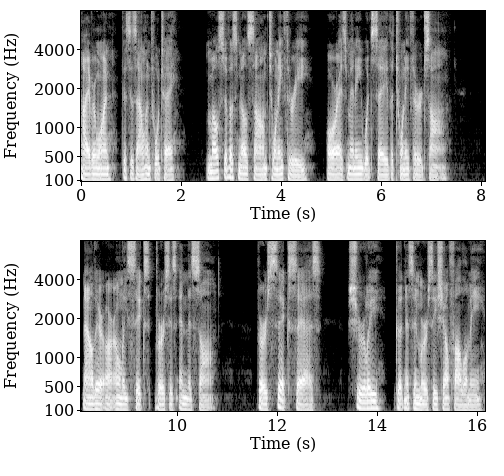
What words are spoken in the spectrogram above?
Hi, everyone. This is Alan Forte. Most of us know Psalm 23, or as many would say, the 23rd Psalm. Now, there are only six verses in this psalm. Verse 6 says, Surely goodness and mercy shall follow me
